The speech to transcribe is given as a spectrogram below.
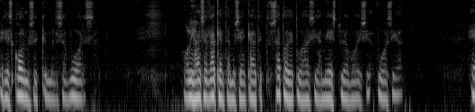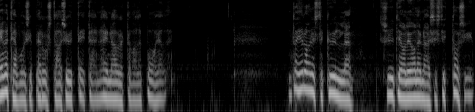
edes 30 vuodessa? Olihan sen rakentamiseen käytetty satoja tuhansia miestyövuosia. Eivät he voisi perustaa syytteitään näin naurettavalle pohjalle. Mutta ironista kyllä, syyte oli olennaisesti tosi.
